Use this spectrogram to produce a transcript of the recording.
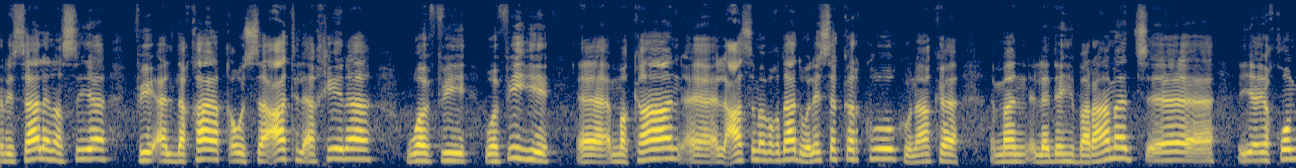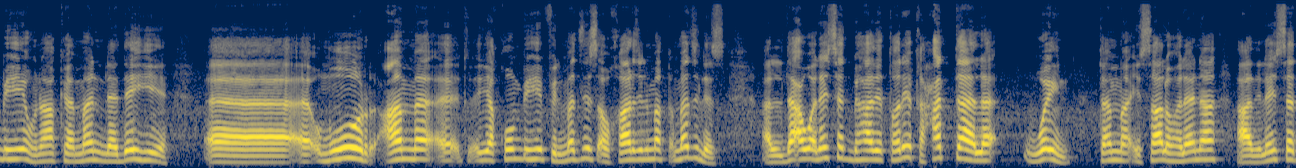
رسالة نصية في الدقائق أو الساعات الأخيرة وفي وفيه مكان آه، العاصمة بغداد وليس كركوك. هناك من لديه برامج آه، يقوم به. هناك من لديه أمور عامة يقوم به في المجلس أو خارج المجلس الدعوة ليست بهذه الطريقة. حتى لا وين تم إيصالها لنا هذه ليست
